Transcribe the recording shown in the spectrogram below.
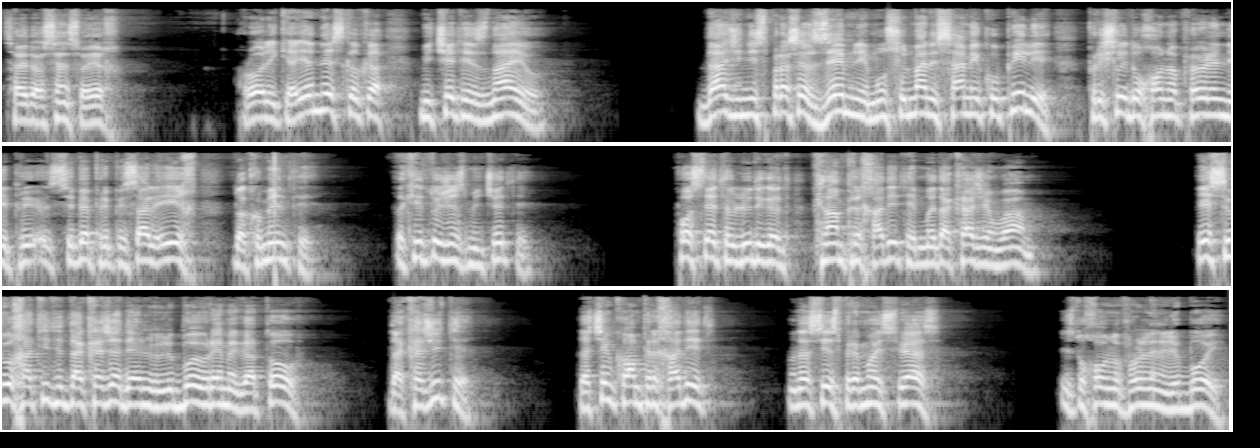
Хусейн в своих роликах. Я несколько мечетей знаю. Даже не спрашивая, земли мусульмане сами купили, пришли духовное управление, при, себе приписали их документы. Такие тоже есть мечети. После этого люди говорят, к нам приходите, мы докажем вам. Если вы хотите доказать, я в любое время готов. Докажите. Зачем к вам приходить? У нас есть прямая связь из духовного управления любой.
